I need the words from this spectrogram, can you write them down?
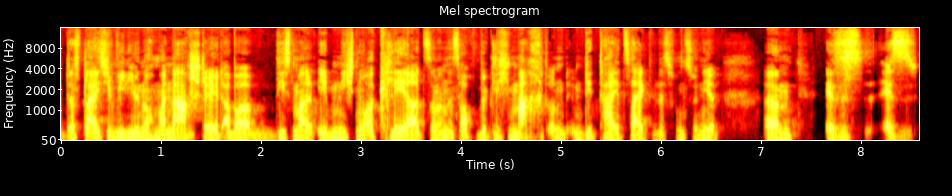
das gleiche Video nochmal nachstellt, aber diesmal eben nicht nur erklärt, sondern es auch wirklich macht und im Detail zeigt, wie das funktioniert. Ähm, es ist, es ist,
